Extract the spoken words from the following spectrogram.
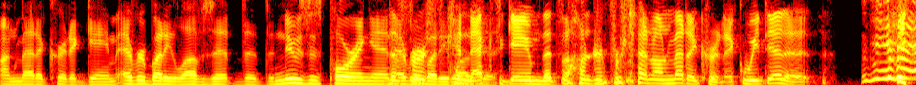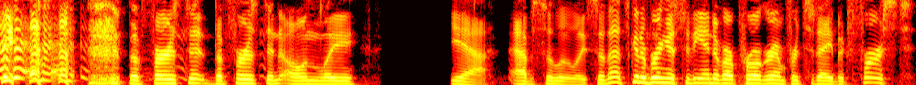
on Metacritic game. Everybody loves it. The the news is pouring in. The Everybody first Kinect game that's 100% on Metacritic. We did it. the first the first and only. Yeah, absolutely. So that's going to bring us to the end of our program for today. But first,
